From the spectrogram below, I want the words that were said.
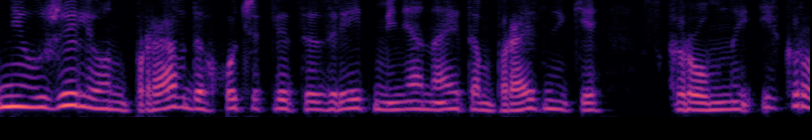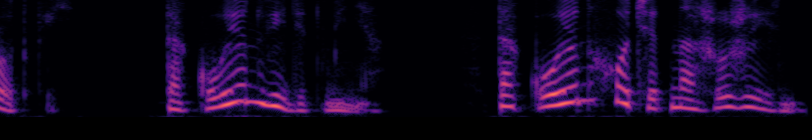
Неужели он правда хочет лицезреть меня на этом празднике скромной и кроткой? Такой он видит меня. Такой он хочет нашу жизнь.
